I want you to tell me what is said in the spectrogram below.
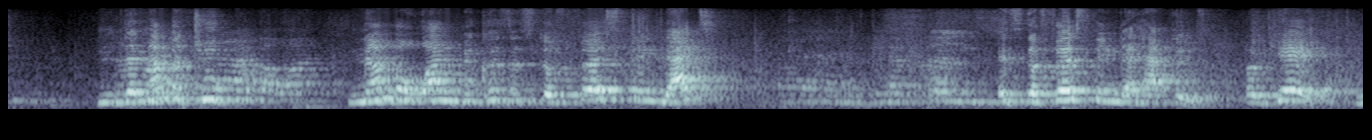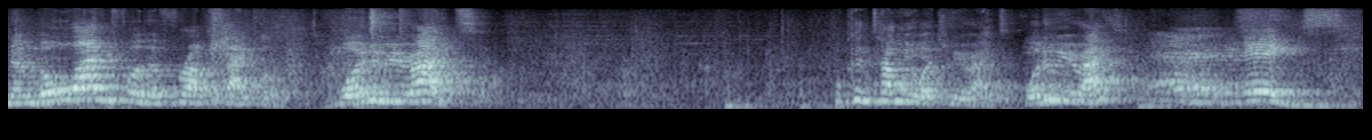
two. The number two, Number one. number one because it's the first thing that Happens. It's the first thing that happens. Okay, number one for the frog cycle. What do we write? Who can tell me what we write? What do we write? Eggs.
